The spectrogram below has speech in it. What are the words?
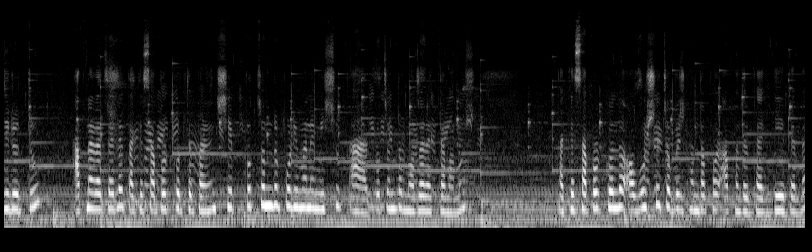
zero two. আপনারা চাইলে তাকে সাপোর্ট করতে পারেন। সে প্রচণ্ড পরিমাণে মিশুক আর প্রচণ্ড মজার একটা মানুষ। তাকে সাপোর্ট করলে অবশ্যই চব্বিশ ঘণ্টা পর আপনাদের ব্যাগ দিয়ে দেবে।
